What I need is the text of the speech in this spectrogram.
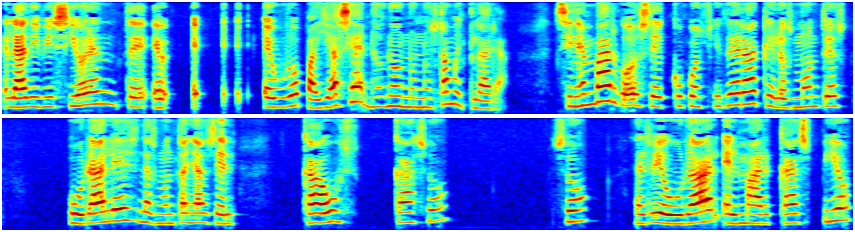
La división entre e, e, e, Europa y Asia no, no, no, no está muy clara. Sin embargo, se considera que los montes Urales, las montañas del Cáucaso, el río Ural, el mar Caspio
